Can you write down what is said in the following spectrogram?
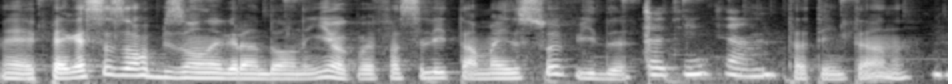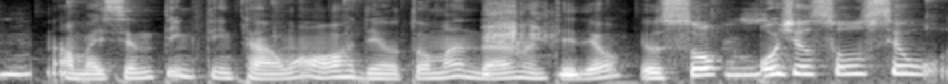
É, pega essas orbzona grandona aí, ó, que vai facilitar mais a sua vida. Tô tentando. Tá tentando? Uhum. Não, mas você não tem que tentar uma ordem, eu tô mandando, entendeu? Eu sou. Hoje eu sou o seu.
